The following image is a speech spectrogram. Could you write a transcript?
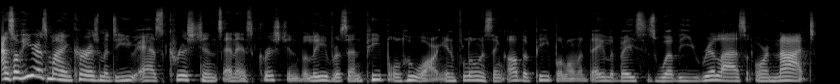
and so here's my encouragement to you as Christians and as Christian believers and people who are influencing other people on a daily basis, whether you realize it or not,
